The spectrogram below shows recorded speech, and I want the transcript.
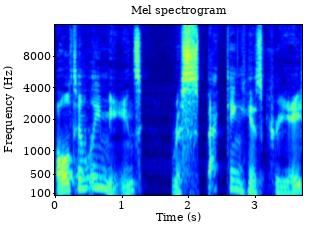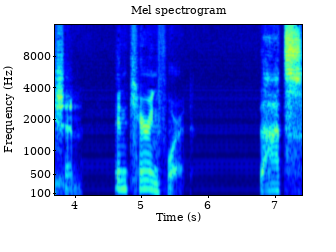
ultimately means respecting his creation and caring for it. That's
